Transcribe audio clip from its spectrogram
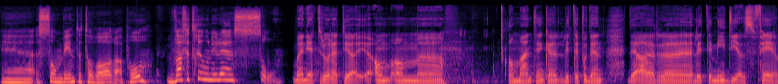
eh, som vi inte tar vara på. Varför tror ni det är så? Men jag tror att jag, om, om uh om man tänker lite på den, det är uh, lite medias fel.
